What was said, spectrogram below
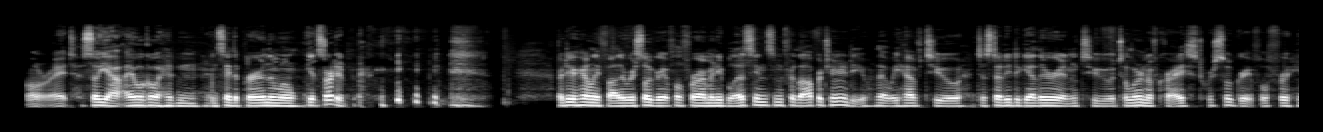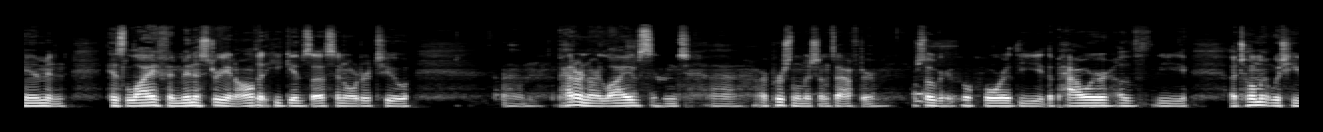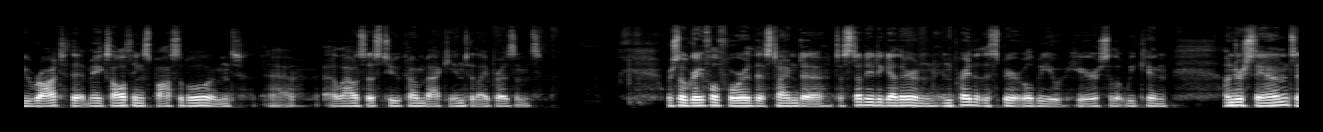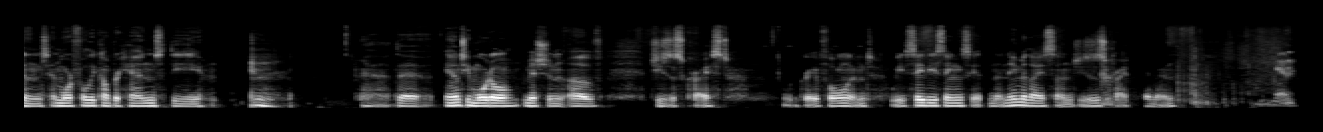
All right. So yeah, I will go ahead and, and say the prayer and then we'll get started. Our dear Heavenly Father, we're so grateful for our many blessings and for the opportunity that we have to to study together and to to learn of Christ. We're so grateful for him and his life and ministry and all that he gives us in order to um, pattern our lives and uh, our personal missions after. We're so grateful for the the power of the atonement which he wrought that makes all things possible and uh, allows us to come back into thy presence. We're so grateful for this time to, to study together and, and pray that the Spirit will be here so that we can understand and, and more fully comprehend the uh, the antemortal mission of Jesus Christ. We're grateful and we say these things in the name of thy Son, Jesus Christ. Amen. Amen.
